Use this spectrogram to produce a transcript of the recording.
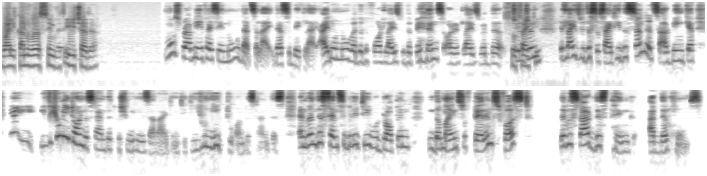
while conversing with each other? Most probably, if I say no, that's a lie. That's a big lie. I don't know whether the fault lies with the parents or it lies with the Society? children. It lies with the society. The standards are being kept. You, you need to understand that Kashmiri is our identity. You need to understand this. And when this sensibility would drop in the minds of parents first, they will start this thing at their homes.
